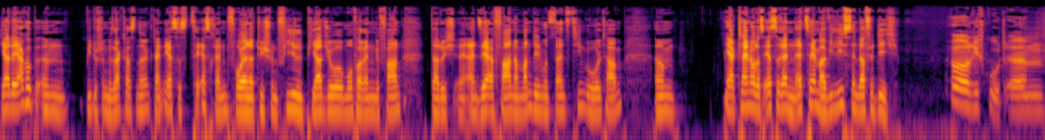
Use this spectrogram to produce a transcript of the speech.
Ja, der Jakob, ähm, wie du schon gesagt hast, ne, dein erstes CS-Rennen, vorher natürlich schon viel Piaggio-Mofa-Rennen gefahren, dadurch äh, ein sehr erfahrener Mann, den wir uns da ins Team geholt haben. Ähm, ja, Kleinau, das erste Rennen. Erzähl mal, wie lief's denn da für dich? Oh, lief gut. Ähm,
